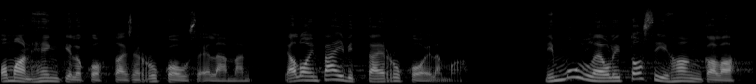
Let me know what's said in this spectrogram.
oman henkilökohtaisen rukouselämän ja aloin päivittäin rukoilemaan, niin mulle oli tosi hankala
